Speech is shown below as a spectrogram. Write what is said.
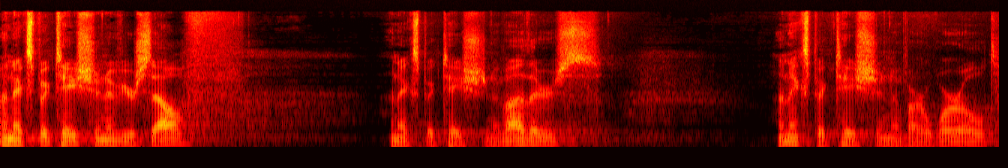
an expectation of yourself, an expectation of others, an expectation of our world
